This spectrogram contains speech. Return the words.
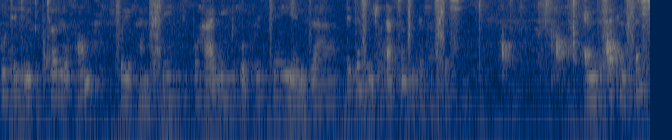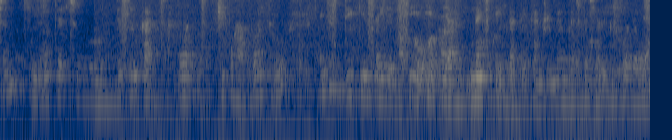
put it in pictorial form, so you can see people hugging, people greeting, and uh, just introductions in the first session. And the second session, we wanted to just look at what people have gone through and just dig inside and see if there are nice things that they can remember, especially before the war.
